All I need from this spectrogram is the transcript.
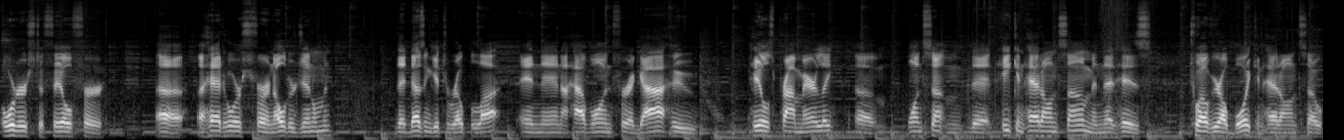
orders to fill for uh, a head horse for an older gentleman that doesn't get to rope a lot, and then I have one for a guy who heels primarily. Um, wants something that he can head on some, and that his 12-year-old boy can head on. So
